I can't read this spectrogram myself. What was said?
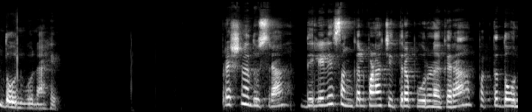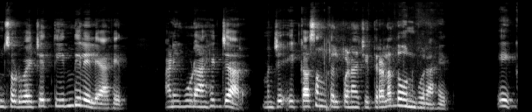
दोन गुण आहेत. प्रश्न दुसरा दिलेले संकल्पना चित्र पूर्ण करा फक्त दोन सोडवायचे तीन दिलेले आहेत. आणि गुण आहेत चार म्हणजे एका संकल्पना चित्राला दोन गुण आहेत. एक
